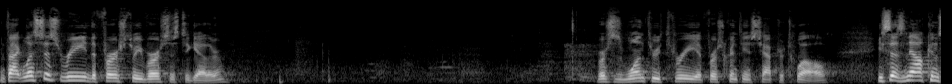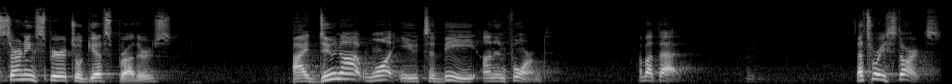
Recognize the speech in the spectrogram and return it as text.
In fact, let's just read the first three verses together. Verses 1 through 3 of 1 Corinthians chapter 12. He says, Now concerning spiritual gifts, brothers, I do not want you to be uninformed. How about that? That's where he starts.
